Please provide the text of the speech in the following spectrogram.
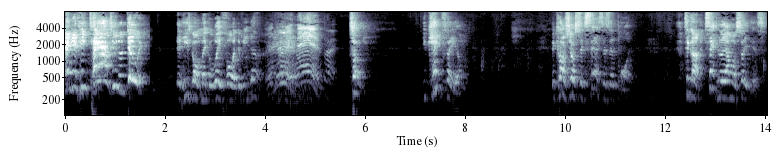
And if He tells you to do it, then He's going to make a way for it to be done. Amen. So, you can't fail because your success is important to God. Secondly, I'm going to say this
